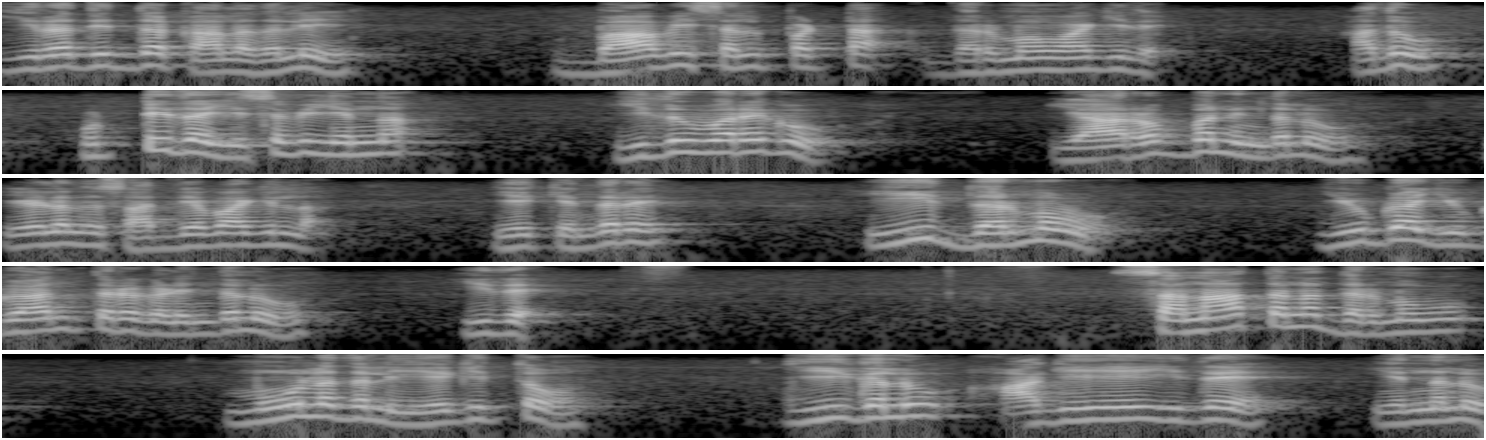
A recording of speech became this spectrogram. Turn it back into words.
ಇರದಿದ್ದ ಕಾಲದಲ್ಲಿ ಭಾವಿಸಲ್ಪಟ್ಟ ಧರ್ಮವಾಗಿದೆ. ಅದು ಹುಟ್ಟಿದ ಇಸವಿಯನ್ನು ಇದುವರೆಗೂ ಯಾರೊಬ್ಬನಿಂದಲೂ ಹೇಳಲು ಸಾಧ್ಯವಾಗಿಲ್ಲ. ಏಕೆಂದರೆ ಈ ಧರ್ಮವು ಯುಗ ಯುಗಾಂತರಗಳಿಂದಲೂ ಇದೆ. ಸನಾತನ ಧರ್ಮವು ಮೂಲದಲ್ಲಿ ಹೇಗಿತ್ತೋ ಈಗಲೂ ಹಾಗೆಯೇ ಇದೆ ಎನ್ನಲು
